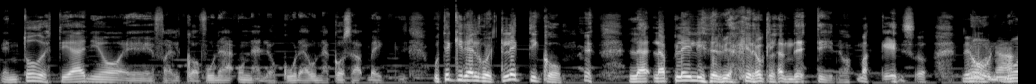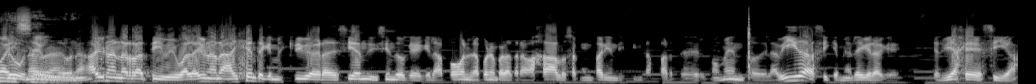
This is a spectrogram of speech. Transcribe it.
en todo este año eh, Falkov. Una, una locura, una cosa. ¿Usted quiere algo ecléctico? la, playlist del viajero clandestino, más que eso. no, no hay una, Hay una narrativa igual, hay, una, hay gente que me escribe agradeciendo y diciendo que, la ponen, la ponen para trabajar, los acompañan en distintas partes del momento de la vida, así que me alegra que el viaje siga.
